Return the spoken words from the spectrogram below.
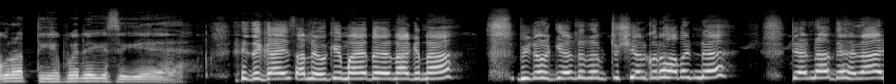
গোড়ার থেকে পড়ে গেছি গে। এই যে গাইস আনেও কি মায়া দেয় না আগে না? ভিডিও কি একটু শেয়ার করা হবেন না? টেয়ার না দেখলেন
